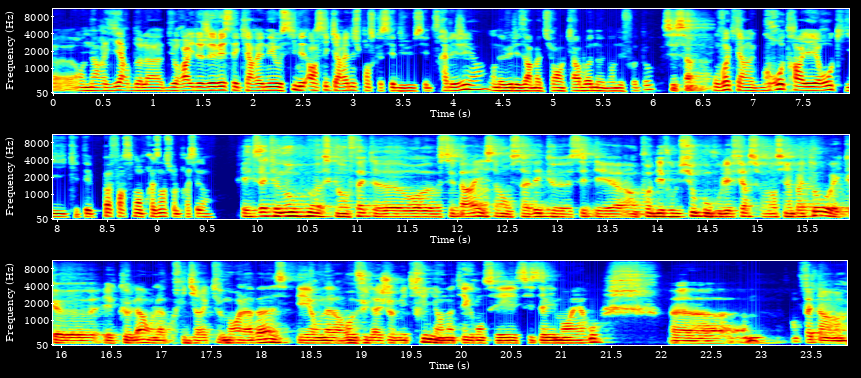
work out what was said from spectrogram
euh, en arrière de la du rail de GV, c'est caréné aussi. Mais alors c'est caréné, je pense que c'est du c'est très léger. Hein. On a vu les armatures en carbone dans des photos. C'est ça. On voit qu'il y a un gros travail aéro qui qui était pas forcément présent sur le précédent. Exactement, parce qu'en fait, euh, c'est pareil. Ça, on savait que c'était un point d'évolution qu'on voulait faire sur l'ancien bateau et que et que là, on l'a pris directement à la base et on a revu la géométrie en intégrant ces, ces éléments aéro. Euh, en fait, un,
